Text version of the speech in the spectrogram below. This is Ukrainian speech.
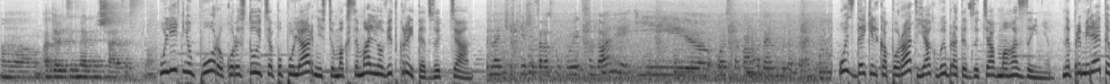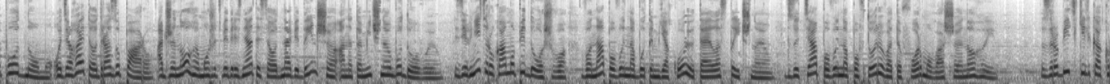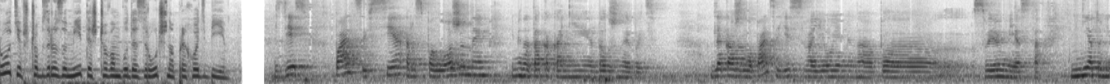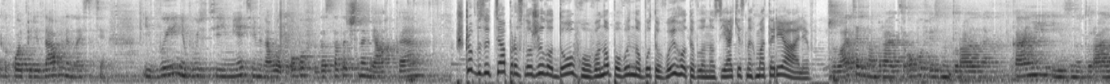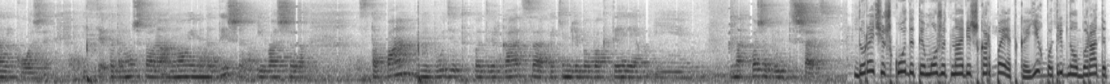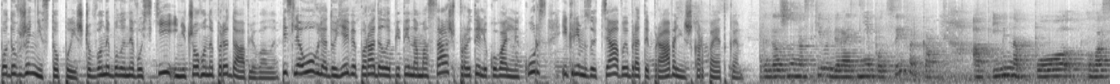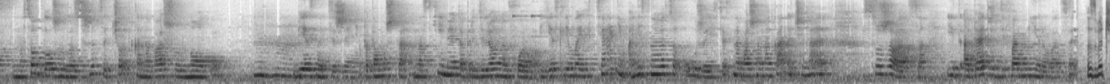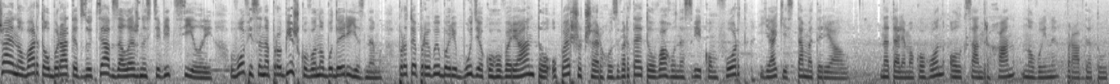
э, оперативное вмешательство. У літню пору користуються популярністю максимально відкрите взуття. Найчастіше зараз купують сандалі, і ось така модель буде в тренді. Ось декілька порад, як вибрати взуття в магазині. Не приміряйте по одному, одягайте одразу пару, адже ноги можуть відрізнятися одна від іншої анатомічною будовою. Зігніть руками підошву. Вона повинна бути м'якою та еластичною. Взуття повинно повторювати форму вашої ноги. Зробіть кілька кроків, щоб зрозуміти, що вам буде зручно при ходьбі. Здесь пальцы все расположены именно так, как они должны быть. Для каждого пальца есть свое именно по- свое место. Нету никакой передавленности, и вы не будете иметь именно вот обувь достаточно мягкая, Щоб взуття прослужило довго, воно повинно бути виготовлено з якісних матеріалів. Желательно брать обувь из натуральных тканей и из натуральной кожи, Есте- потому что оно именно дышит, и ваша стопа не будет подвергаться каким-либо бактериям, и на- кожа будет дышать. До речі, шкодити можуть навіть шкарпетки. Їх потрібно обирати по довжині стопи, щоб вони були не вузькі і нічого не передавлювали. Після огляду Єві порадили піти на масаж, пройти лікувальний курс і, крім взуття, вибрати правильні шкарпетки. Вы должны носки выбирать не по циферкам, а именно по... У вас носок должен ложиться четко на вашу ногу, без натяжения, потому что носки имеют определенную форму. Если мы их тянем, они становятся уже. Естественно, ваша нога начинает сужаться и опять же деформироваться. Звичайно, варто обирати взуття в залежності від цілей. В офіси на пробіжку воно буде різним. Проте при виборі будь-якого варіанту у першу чергу звертайте увагу на свій комфорт, якість та матеріал. Наталя Макогон, Олександр Хан. Новини Правда тут.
